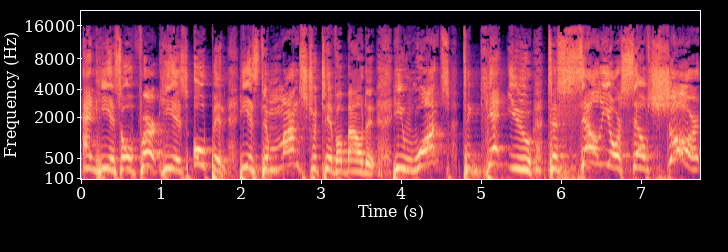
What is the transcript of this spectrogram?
and he is overt. He is open. He is demonstrative about it. He wants to get you to sell yourself short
